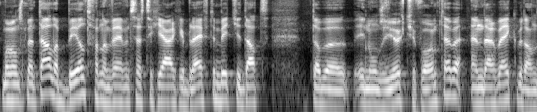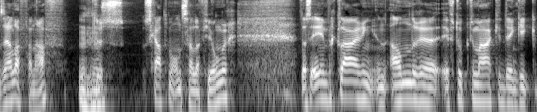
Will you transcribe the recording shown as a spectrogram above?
maar ons mentale beeld van een 65-jarige blijft een beetje dat dat we in onze jeugd gevormd hebben. En daar wijken we dan zelf van af. Dus schatten we onszelf jonger. Dat is één verklaring. Een andere heeft ook te maken, denk ik,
